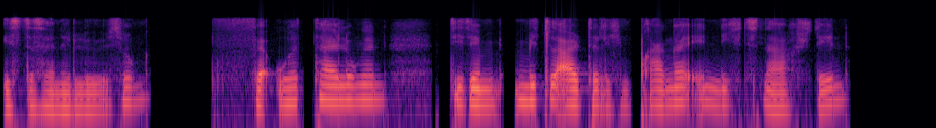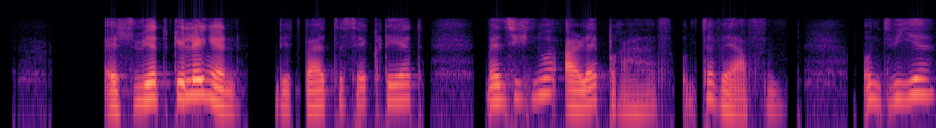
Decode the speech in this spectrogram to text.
Ist das eine Lösung? Verurteilungen, die dem mittelalterlichen Pranger in nichts nachstehen? Es wird gelingen, wird weiters erklärt, wenn sich nur alle brav unterwerfen und wir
